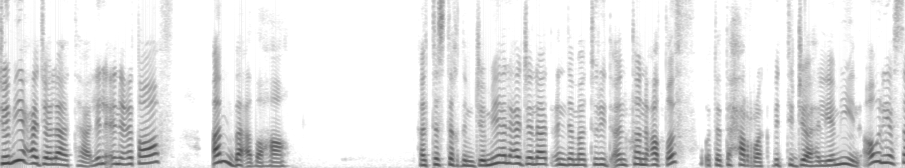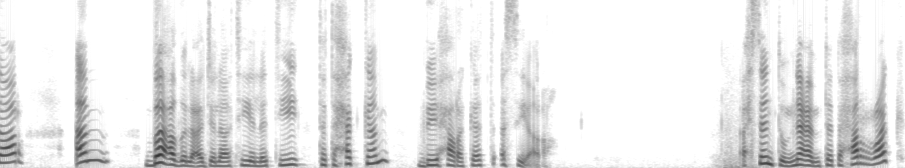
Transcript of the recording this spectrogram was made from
جميع عجلاتها للانعطاف أم بعضها؟ هل تستخدم جميع العجلات عندما تريد أن تنعطف وتتحرك باتجاه اليمين أو اليسار أم بعض العجلات هي التي تتحكم بحركة السيارة. أحسنتم. نعم تتحرك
